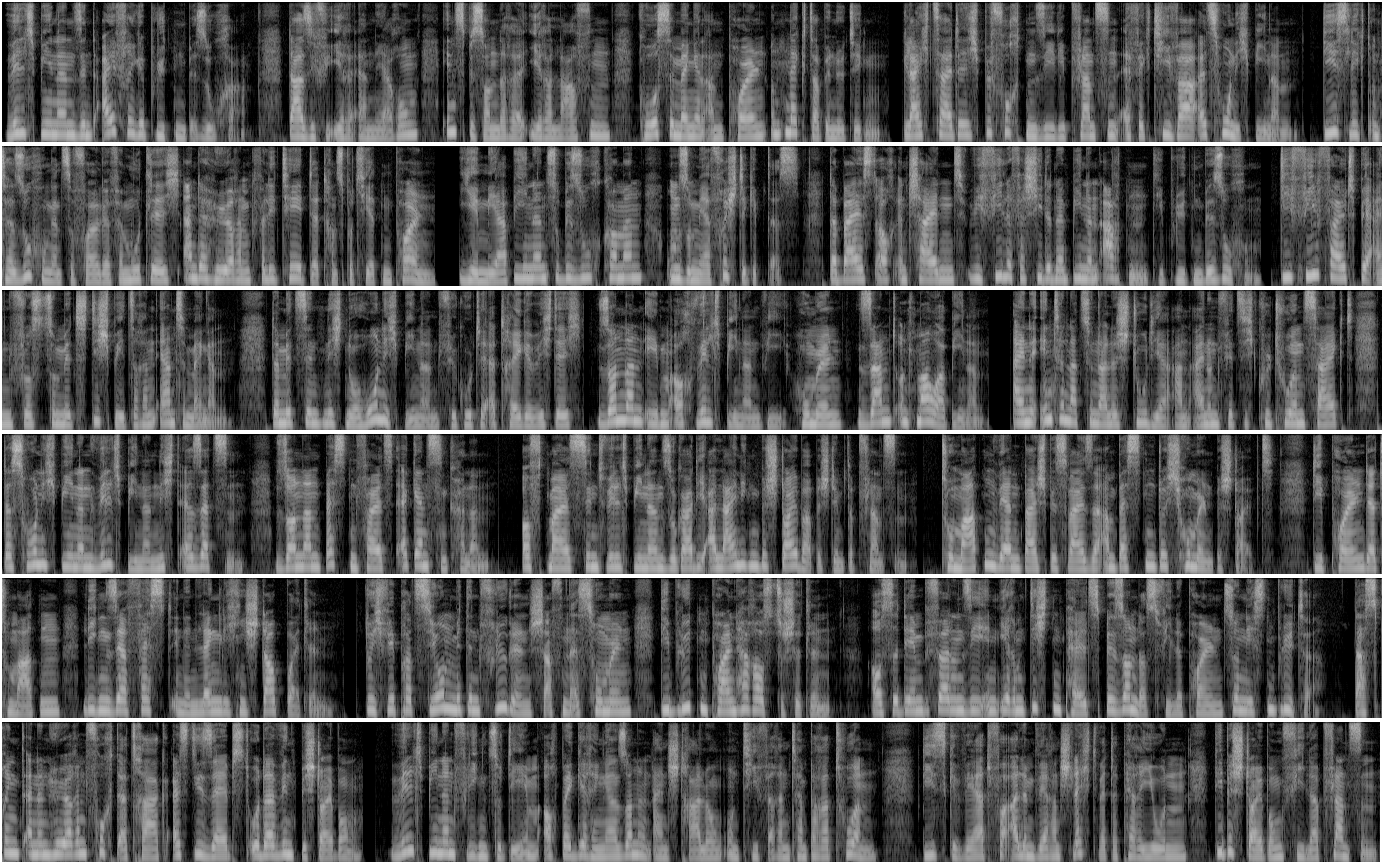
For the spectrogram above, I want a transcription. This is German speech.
Wildbienen sind eifrige Blütenbesucher, da sie für ihre Ernährung, insbesondere ihrer Larven, große Mengen an Pollen und Nektar benötigen. Gleichzeitig befruchten sie die Pflanzen effektiver als Honigbienen. Dies liegt Untersuchungen zufolge vermutlich an der höheren Qualität der transportierten Pollen. Je mehr Bienen zu Besuch kommen, umso mehr Früchte gibt es. Dabei ist auch entscheidend, wie viele verschiedene Bienenarten die Blüten besuchen. Die Vielfalt beeinflusst somit die späteren Erntemengen. Damit sind nicht nur Honigbienen für gute Erträge wichtig, sondern eben auch Wildbienen wie Hummeln, Sand- und Mauerbienen. Eine internationale Studie an 41 Kulturen zeigt, dass Honigbienen Wildbienen nicht ersetzen, sondern bestenfalls ergänzen können. Oftmals sind Wildbienen sogar die alleinigen Bestäuber bestimmter Pflanzen. Tomaten werden beispielsweise am besten durch Hummeln bestäubt. Die Pollen der Tomaten liegen sehr fest in den länglichen Staubbeuteln. Durch Vibration mit den Flügeln schaffen es Hummeln, die Blütenpollen herauszuschütteln. Außerdem befördern sie in ihrem dichten Pelz besonders viele Pollen zur nächsten Blüte. Das bringt einen höheren Fruchtertrag als die Selbst- oder Windbestäubung. Wildbienen fliegen zudem auch bei geringer Sonneneinstrahlung und tieferen Temperaturen. Dies gewährt vor allem während Schlechtwetterperioden die Bestäubung vieler Pflanzen.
